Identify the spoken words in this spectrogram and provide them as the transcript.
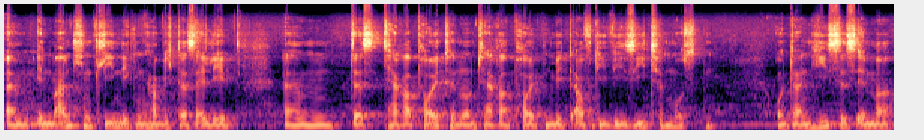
Ähm, in manchen Kliniken habe ich das erlebt, ähm, dass Therapeutinnen und Therapeuten mit auf die Visite mussten. Und dann hieß es immer,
